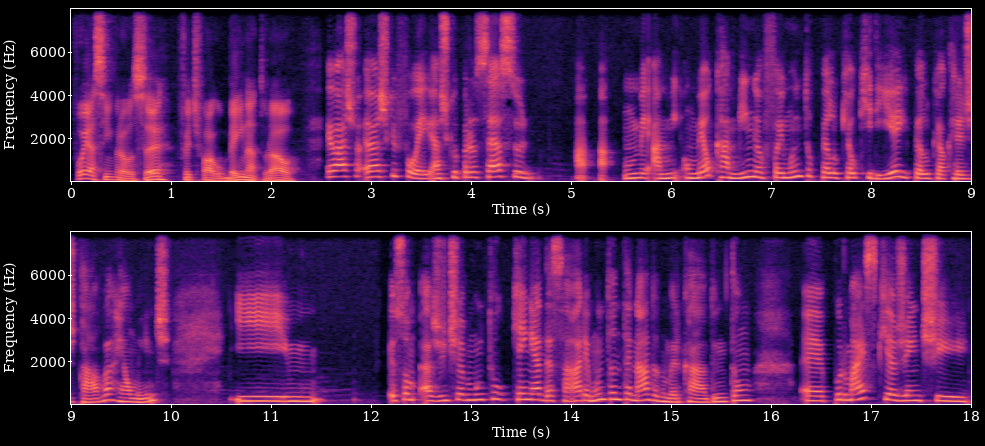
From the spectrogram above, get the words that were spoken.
Foi assim para você? Foi tipo algo bem natural? Eu acho, eu acho que foi. Acho que o processo. A, a, a, o meu caminho foi muito pelo que eu queria e pelo que eu acreditava, realmente. E eu sou, a gente é muito. Quem é dessa área é muito antenada no mercado. Então, é, por mais que a gente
